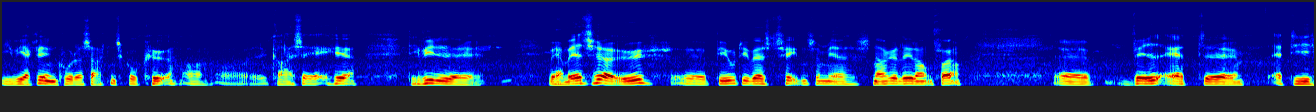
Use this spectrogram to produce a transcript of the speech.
i virkeligheden kunne der sagtens gå køer og, og græsse af her. Det ville øh, være med til at øge øh, biodiversiteten, som jeg snakkede lidt om før, øh, ved at, øh, at de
